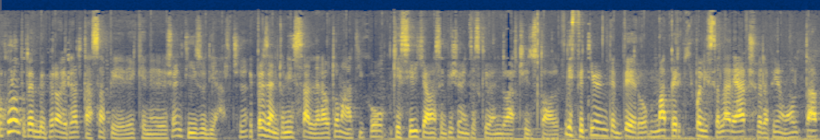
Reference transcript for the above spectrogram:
Qualcuno potrebbe però in realtà sapere che nelle recenti ISO di Arch è presente un installer automatico che si richiama semplicemente scrivendo Arch install. Ed effettivamente è vero, ma per chi vuole installare Arch per la prima volta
